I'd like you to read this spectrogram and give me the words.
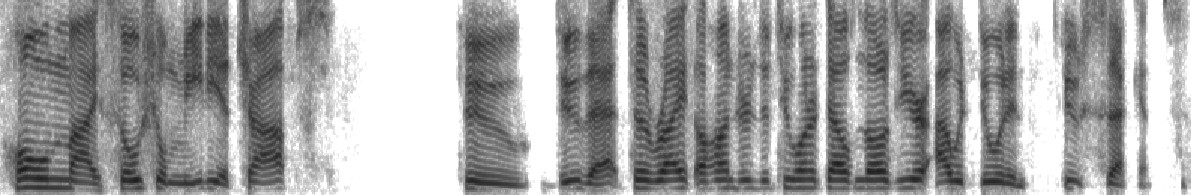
hone my social media chops to do that to write a hundred to two hundred thousand dollars a year, I would do it in two seconds.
